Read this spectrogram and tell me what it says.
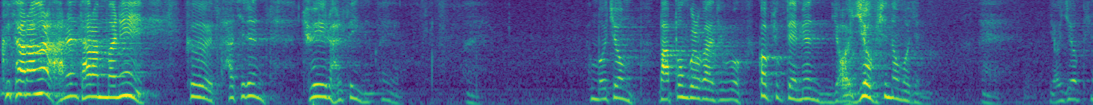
그 사랑을 아는 사람만이 그 사실은 주의를 할 수 있는 거예요. 뭐좀 맛본 걸 가지고 껍죽대면 여지없이 넘어지는 거예요. 여지없이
